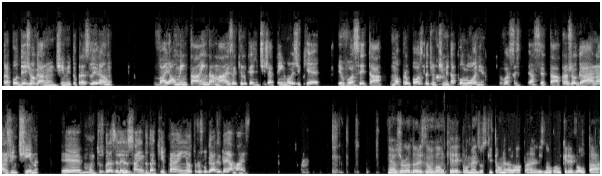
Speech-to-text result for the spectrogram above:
para poder jogar num time do Brasileirão, vai aumentar ainda mais aquilo que a gente já tem hoje, que é eu vou aceitar uma proposta de um time da Polônia, eu vou aceitar para jogar na Argentina. É, muitos brasileiros uhum. saindo daqui para em outros lugares ganhar mais. É, os jogadores não vão querer, pelo menos os que estão na Europa, eles não vão querer voltar.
